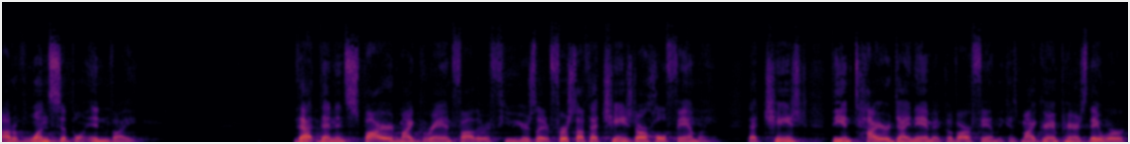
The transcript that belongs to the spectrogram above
Out of one simple invite, that then inspired my grandfather a few years later. First off, that changed our whole family. That changed the entire dynamic of our family because my grandparents, they were,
